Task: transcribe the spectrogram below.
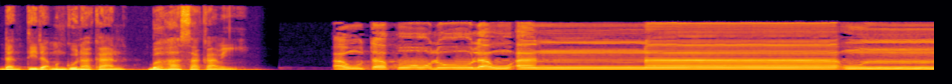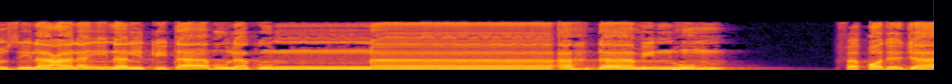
dan tidak menggunakan bahasa kami. أو تقولوا لو أنا أنزل علينا الكتاب لكنا أهدى منهم فقد جاءكم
